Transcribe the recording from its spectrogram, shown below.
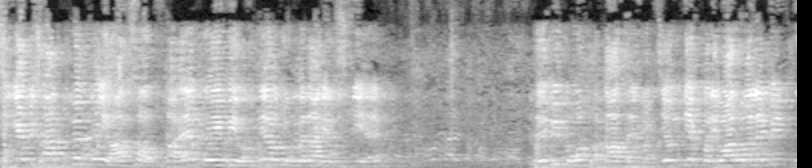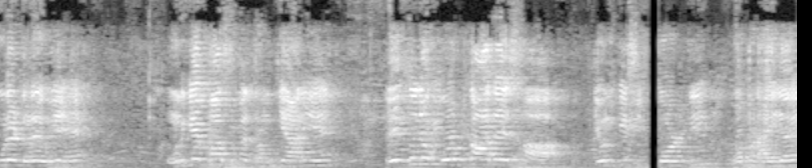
किसी के भी साथ में कोई हादसा होता है कोई भी होते हैं और ज़िम्मेदारी उसकी है। वे भी बहुत हताश है बच्चे। उनके परिवार वाले भी पूरे डरे हुए हैं। उनके पास में धमकी आ रही है। एक तो जो कोर्ट का आदेश था कि उनकी सिक्योरिटी वो बढ़ाई जाए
